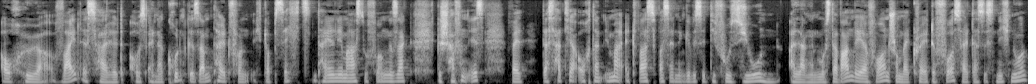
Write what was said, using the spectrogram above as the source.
auch höher, weil es halt aus einer Grundgesamtheit von, ich glaube, 16 Teilnehmer hast du vorhin gesagt, geschaffen ist, weil das hat ja auch dann immer etwas, was eine gewisse Diffusion erlangen muss. Da waren wir ja vorhin schon bei Creative Foresight, das ist nicht nur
